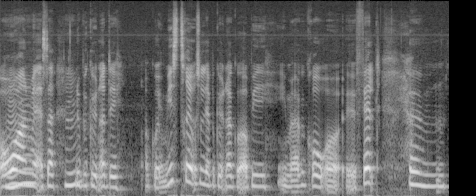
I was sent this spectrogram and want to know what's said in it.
overen Mhm. med, altså Mm. nu begynder det at gå i mistrivsel, jeg begynder at gå op i, i mørkegrå og øh, felt. Ja. Øhm,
